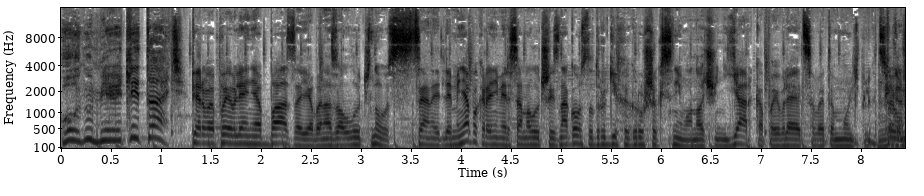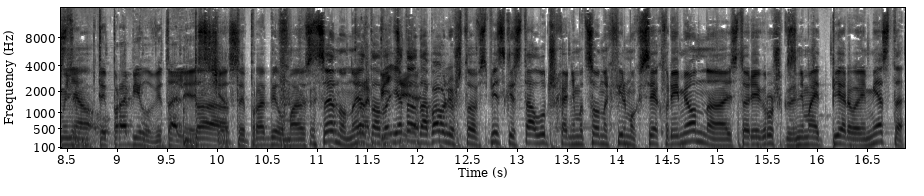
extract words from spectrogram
он умеет летать! Первое появление База я бы назвал луч, ну, сценой для меня, по крайней мере, самое лучшее знакомство других игрушек с ним. Он очень ярко появляется в этом мультипликационном. кажется, меня- Ты пробил Виталия Да, сейчас. ты пробил мою сцену. Но я тогда добавлю, что в списке 100 лучших анимационных фильмов всех времен э, «История игрушек» занимает первое место.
